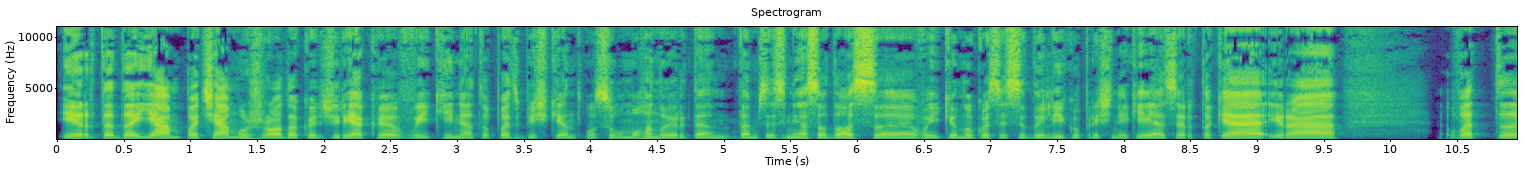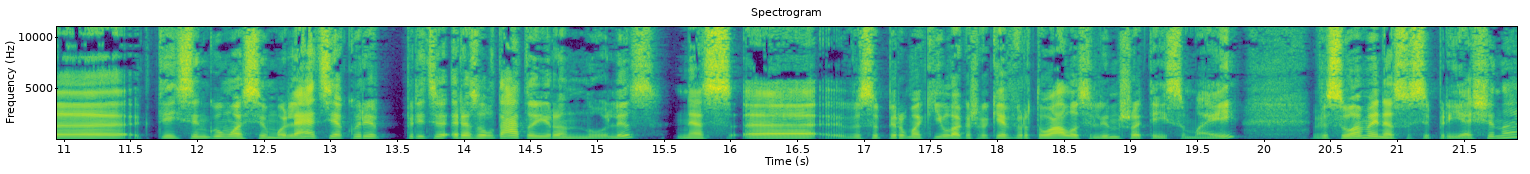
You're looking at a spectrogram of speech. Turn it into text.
Ir tada jam pačiam užrodo, kad žiūrėk, vaikinė, tu pats biški ant musulmonų ir ten tamsesnės odos e, vaikinukus esi dalykų priešnekėjęs. Ir tokia yra, vat, e, teisingumo simulacija, kuri rezultato yra nulis, nes e, visų pirma kyla kažkokie virtualūs linčo teismai visuomenė susipriešina,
